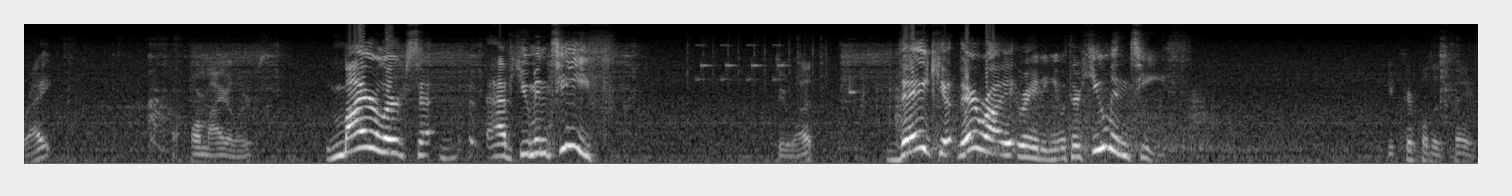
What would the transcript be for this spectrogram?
right? Or Mirelurks. Mirelurks ha- have human teeth. Do what? They ki- they're ra- raiding it with their human teeth. You crippled his face.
